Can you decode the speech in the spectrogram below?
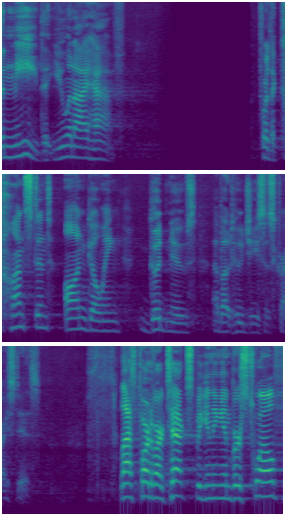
the need that you and I have for the constant, ongoing good news about who Jesus Christ is. Last part of our text, beginning in verse 12.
